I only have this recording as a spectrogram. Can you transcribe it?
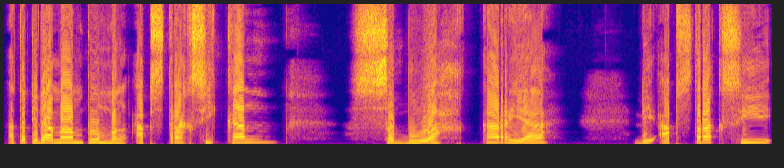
atau tidak mampu mengabstraksikan sebuah karya diabstraksi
